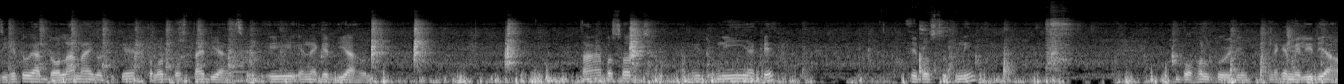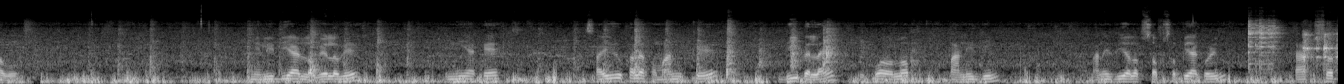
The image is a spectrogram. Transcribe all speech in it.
যিহেতু ইয়াত ডলা নাই, গতিকে তলত বস্তাই দিয়া হৈছে, এই এনেকৈ দিয়া হ'ল। তাৰপাছত আমি ধুনীয়াকৈ সেই বস্তুখিনি বহল কৰি দিম। এনেকৈ মেলি দিয়া হ'ব। মেলি দিয়াৰ লগে লগে ধুনীয়াকৈ চাৰিওফালে সমানকৈ দি পেলাই ওপৰত অলপ পানী দিম। পানী দি অলপ চপচপীয়া কৰিম। তাৰপিছত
